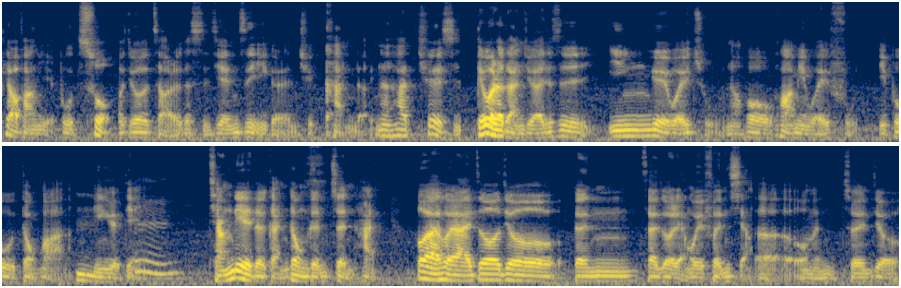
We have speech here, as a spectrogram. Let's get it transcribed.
票房也不错，我就找了个时间自己一个人去看了。那它确实给我的感觉就是音乐为主，然后画面为辅，一部动画音乐电影，强烈的感动跟震撼。后来回来之后就跟在座两位分享，呃，我们昨天就。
